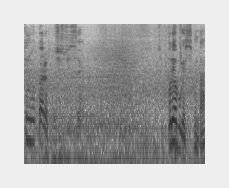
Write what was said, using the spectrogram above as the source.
큰 효과를 보실 수 있어요. 자, 뿌려보겠습니다.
